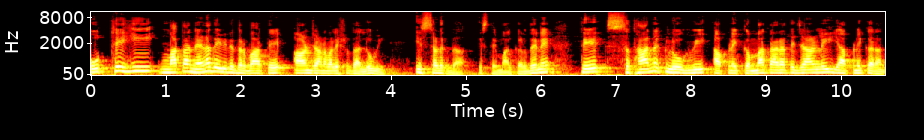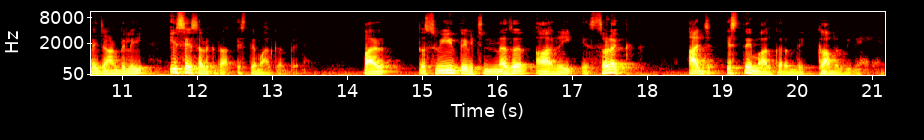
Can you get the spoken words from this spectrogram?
ਉੱਥੇ ਹੀ ਮਾਤਾ ਨੈਣਾ ਦੇਵੀ ਦੇ ਦਰਬਾਰ ਤੇ ਆਉਣ ਜਾਣ ਵਾਲੇ ਸ਼ਰਧਾਲੂ ਵੀ ਇਸ ਸੜਕ ਦਾ ਇਸਤੇਮਾਲ ਕਰਦੇ ਨੇ। ਤੇ ਸਥਾਨਕ ਲੋਕ ਵੀ ਆਪਣੇ ਕੰਮਾਂਕਾਰਾਂ ਤੇ ਜਾਣ ਲਈ ਜਾਂ ਆਪਣੇ ਘਰਾਂ ਤੇ ਜਾਣ ਦੇ ਲਈ ਇਸੇ ਸੜਕ ਦਾ ਇਸਤੇਮਾਲ ਕਰਦੇ ਨੇ। ਪਰ ਤਸਵੀਰ ਦੇ ਵਿੱਚ ਨਜ਼ਰ ਆ ਰਹੀ ਇਹ ਸੜਕ ਅੱਜ ਇਸਤੇਮਾਲ ਕਰਨ ਦੇ ਕਾਬਲ ਵੀ ਨਹੀਂ ਹੈ।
